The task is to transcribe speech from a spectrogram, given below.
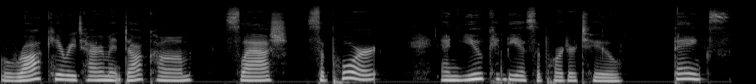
rockyourretirement.com slash support and you can be a supporter too. Thanks.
